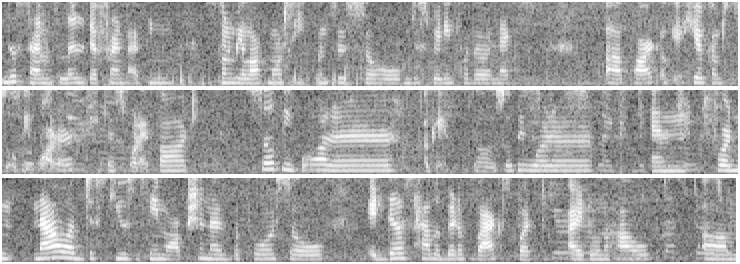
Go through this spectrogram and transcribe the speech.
this time it's a little different. I think it's going to be a lot more sequences. So I'm just waiting for the next uh, part. Okay, here comes the soapy water. Just what I thought. Soapy water. Okay, so soapy water. And for now, I've just used the same option as before. So it does have a bit of wax, but I don't know how um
